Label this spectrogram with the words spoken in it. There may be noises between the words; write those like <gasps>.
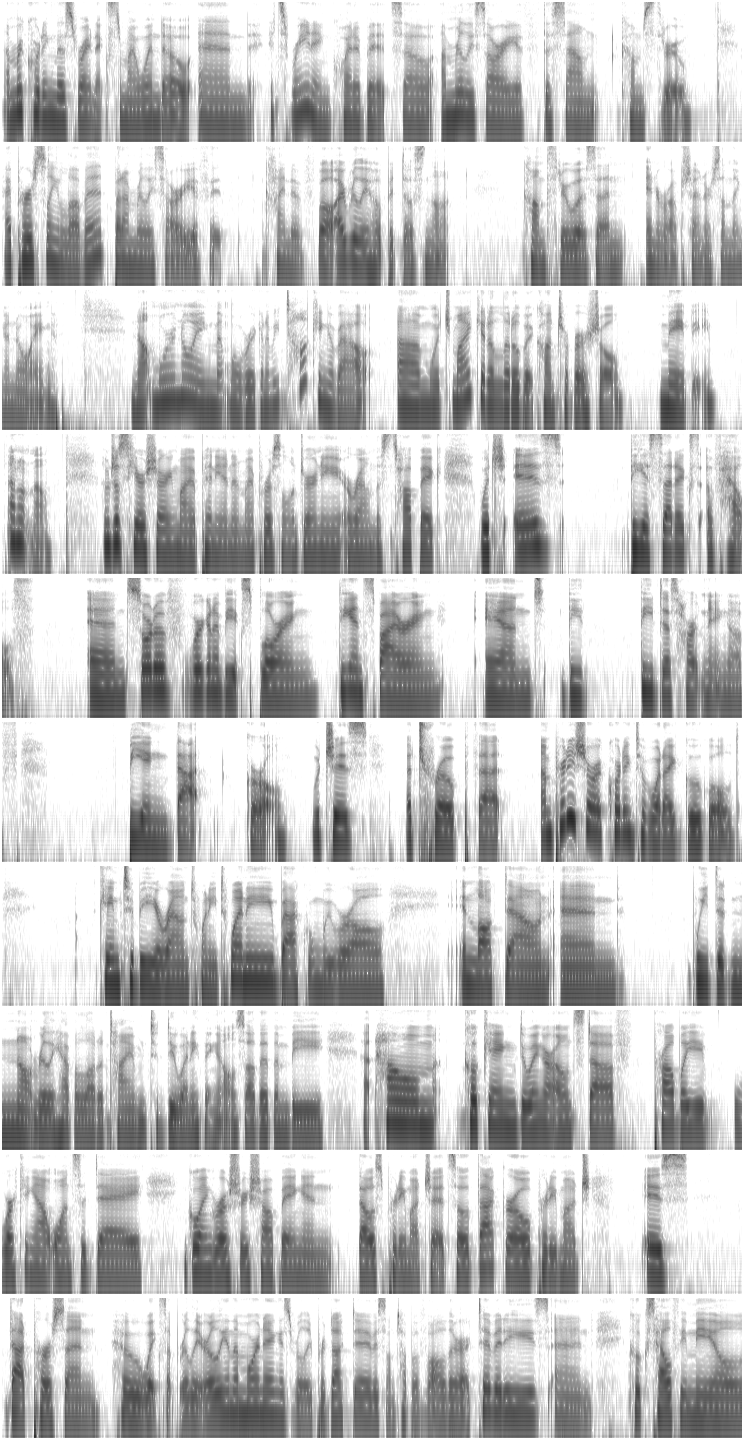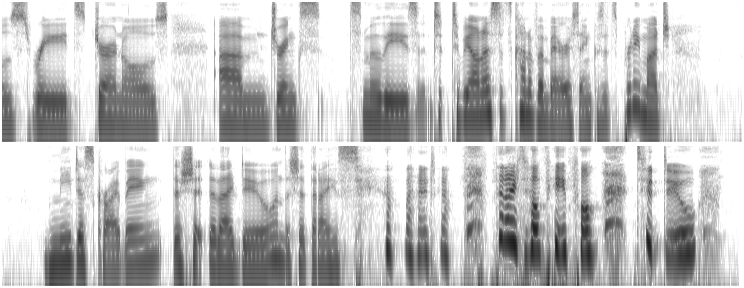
I'm recording this right next to my window and it's raining quite a bit, so I'm really sorry if the sound comes through. I personally love it, but I'm really sorry if it kind of, well, I really hope it does not come through as an interruption or something annoying. Not more annoying than what we're going to be talking about, um, which might get a little bit controversial. Maybe. I don't know. I'm just here sharing my opinion and my personal journey around this topic, which is the aesthetics of health. And sort of we're going to be exploring the inspiring and the the disheartening of being that girl, which is a trope that I'm pretty sure according to what I googled came to be around 2020 back when we were all in lockdown and we did not really have a lot of time to do anything else other than be at home, cooking, doing our own stuff, probably working out once a day, going grocery shopping, and that was pretty much it. So that girl pretty much is that person who wakes up really early in the morning, is really productive, is on top of all their activities, and cooks healthy meals, reads, journals, um, drinks smoothies. T- to be honest, it's kind of embarrassing because it's pretty much me describing the shit that I do and the shit that I <laughs> say, that I tell, that I tell people <laughs> to do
